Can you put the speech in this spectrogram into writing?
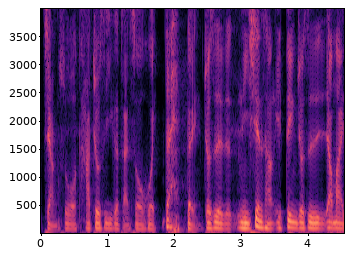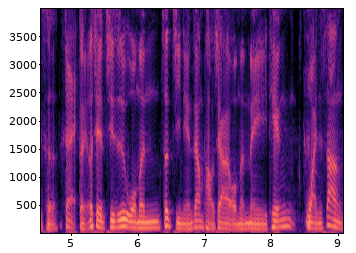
讲说，它就是一个展售会。对对，就是你现场一定就是要卖车。对对，而且其实我们这几年这样跑下来，我们每天晚上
